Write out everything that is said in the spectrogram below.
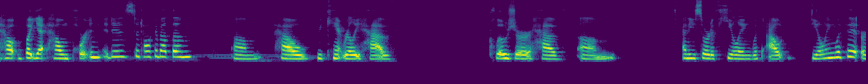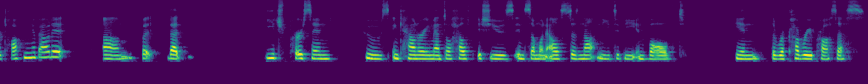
how but yet how important it is to talk about them. Um, how we can't really have closure have um, any sort of healing without dealing with it or talking about it. Um, but that each person who's encountering mental health issues in someone else does not need to be involved in the recovery process.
